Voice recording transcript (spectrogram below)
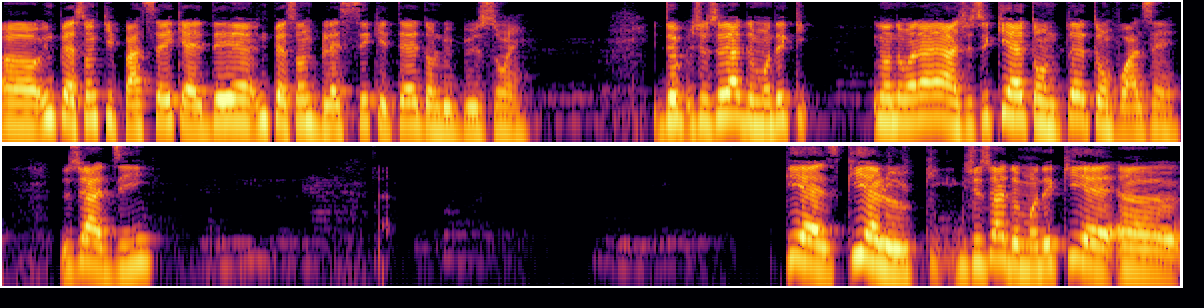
euh, une personne qui passait, qui a aidé une personne blessée qui était dans le besoin. Jésus a demandé, qui, ils ont demandé à Jésus qui est ton, ton voisin. Jésus a dit, qui est, qui est le, Jésus a demandé qui est, euh,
